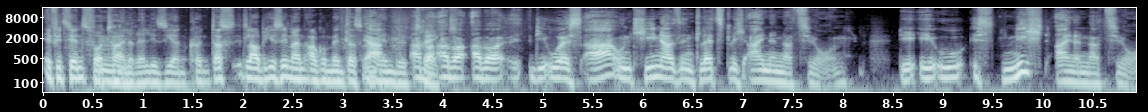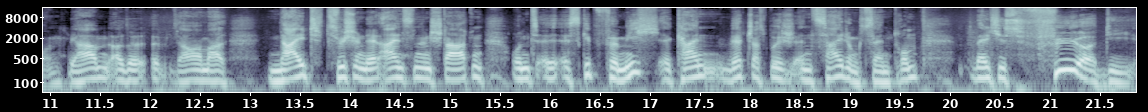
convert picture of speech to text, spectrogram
Effizienzvorteile mhm. realisieren können. Das, glaube ich, ist immer ein Argument, das ja, am Ende trägt. Aber, aber, aber die USA und China sind letztlich eine Nation. Die EU ist nicht eine Nation. Wir haben also, äh, sagen wir mal, Neid zwischen den einzelnen Staaten. Und äh, es gibt für mich äh, kein wirtschaftspolitisches Entscheidungszentrum, welches für die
